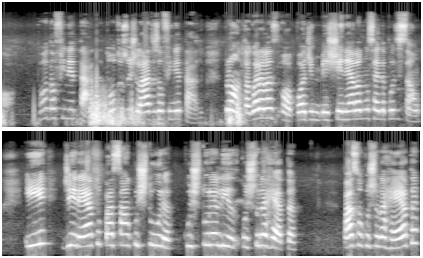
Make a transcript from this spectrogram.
Ó, toda alfinetada, todos os lados alfinetado. Pronto, agora ela, ó, pode mexer nela, não sair da posição. E direto passar uma costura, costura lisa, costura reta. Passa uma costura reta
